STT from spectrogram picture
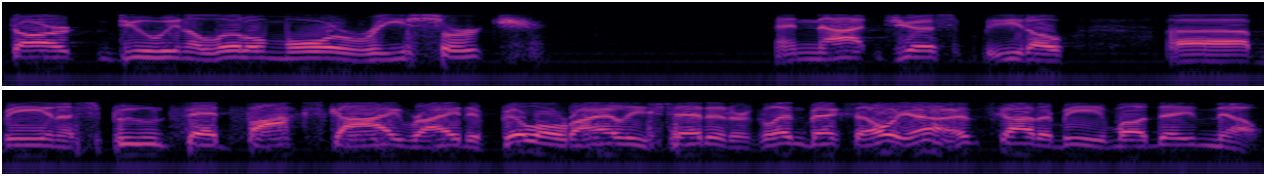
start doing a little more research and not just, you know, uh, being a spoon fed Fox guy, right? If Bill O'Reilly said it or Glenn Beck said, oh, yeah, it's got to be, well, they no.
